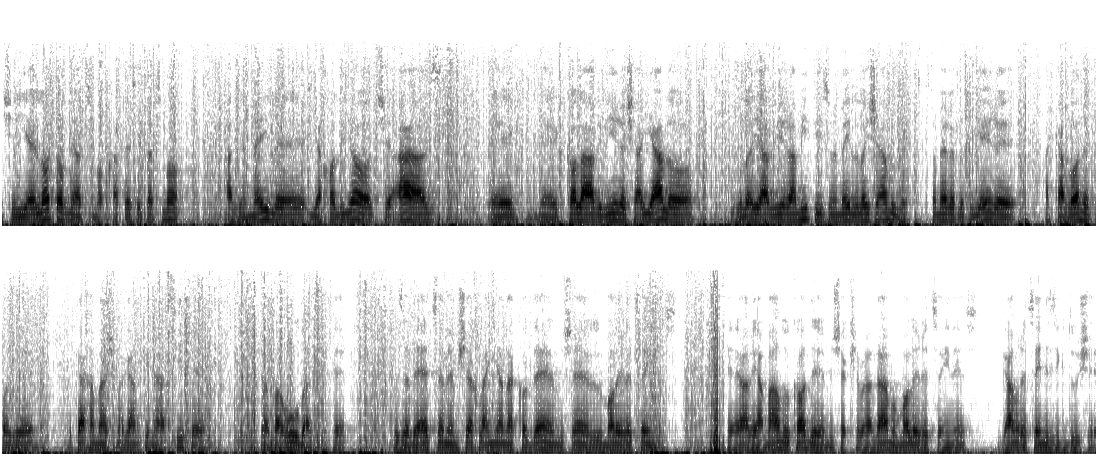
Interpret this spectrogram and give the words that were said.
שיהיה לא טוב מעצמו, מחפש את עצמו. אז ממילא יכול להיות שאז uh, uh, כל האוויר שהיה לו, זה לא יהיה אוויר אמיתי, אז ממילא לא יישאר מזה. זאת אומרת, לפי ירא, הכוונה פה זה, וככה משמע גם כן מהשיחה, יותר ברור בשיחה, שזה בעצם המשך לעניין הקודם של מולי רציינס. הרי אמרנו קודם שכשבן אדם הוא מולי רציינס, גם רציינס זה קדושה,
